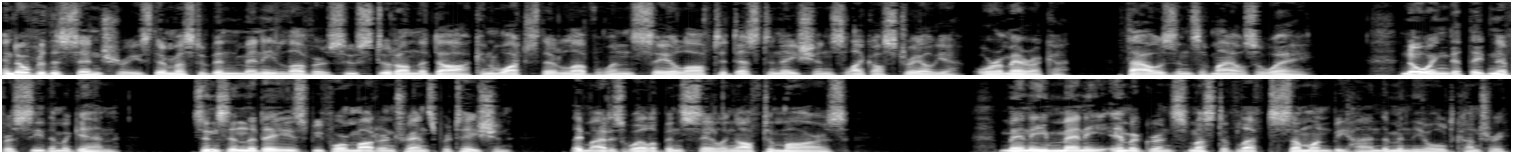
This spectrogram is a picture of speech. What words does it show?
And over the centuries, there must have been many lovers who stood on the dock and watched their loved ones sail off to destinations like Australia or America thousands of miles away, knowing that they'd never see them again, since in the days before modern transportation, they might as well have been sailing off to Mars. Many, many immigrants must have left someone behind them in the old country,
